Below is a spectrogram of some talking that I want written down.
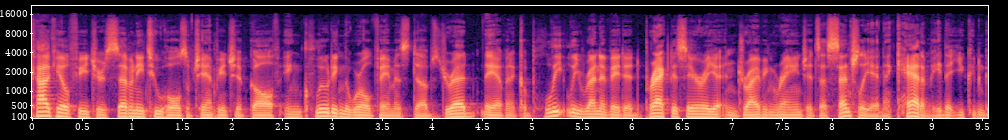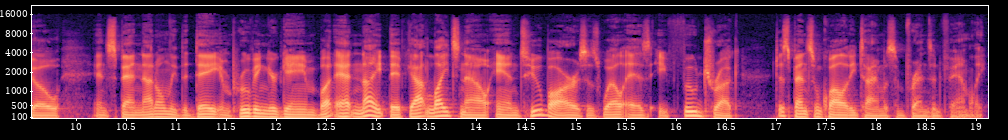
Cog Hill features 72 holes of championship golf, including the world famous Dubsdread. They have a completely renovated practice area and driving range. It's essentially an academy that you can go and spend not only the day improving your game, but at night they've got lights now and two bars as well as a food truck to spend some quality time with some friends and family.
